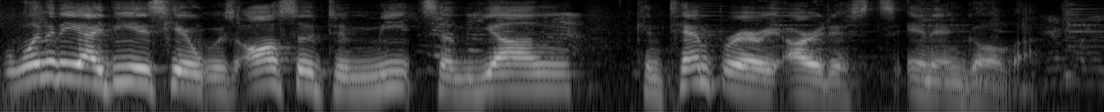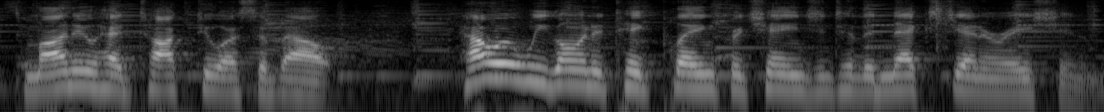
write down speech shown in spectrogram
One of the ideas here was also to meet some young contemporary artists in Angola. Manu had talked to us about how are we going to take playing for change into the next generation?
